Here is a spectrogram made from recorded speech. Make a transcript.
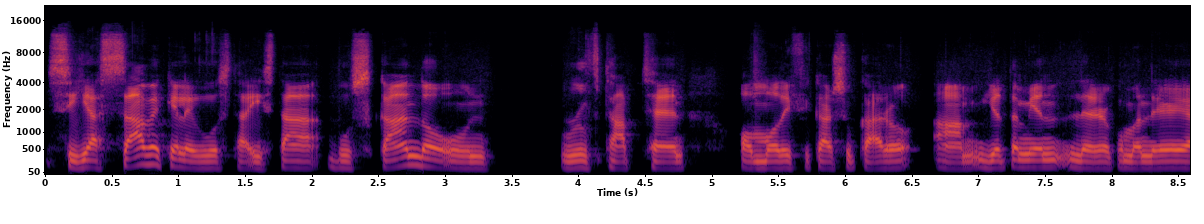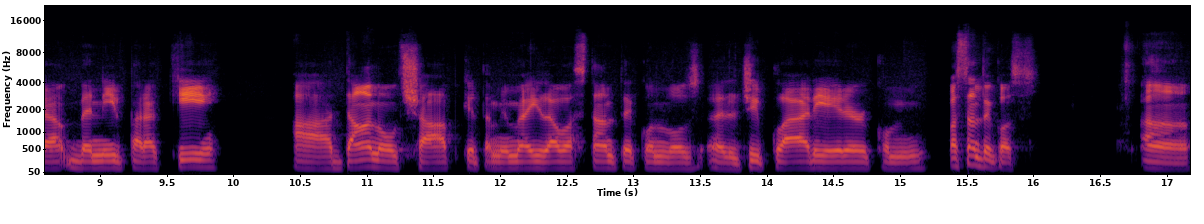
si ya sabe que le gusta y está buscando un rooftop tent o modificar su carro, um, yo también le recomendaría venir para aquí a Donald Shop, que también me ayuda bastante con los, el Jeep Gladiator, con bastante cosas. Uh,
